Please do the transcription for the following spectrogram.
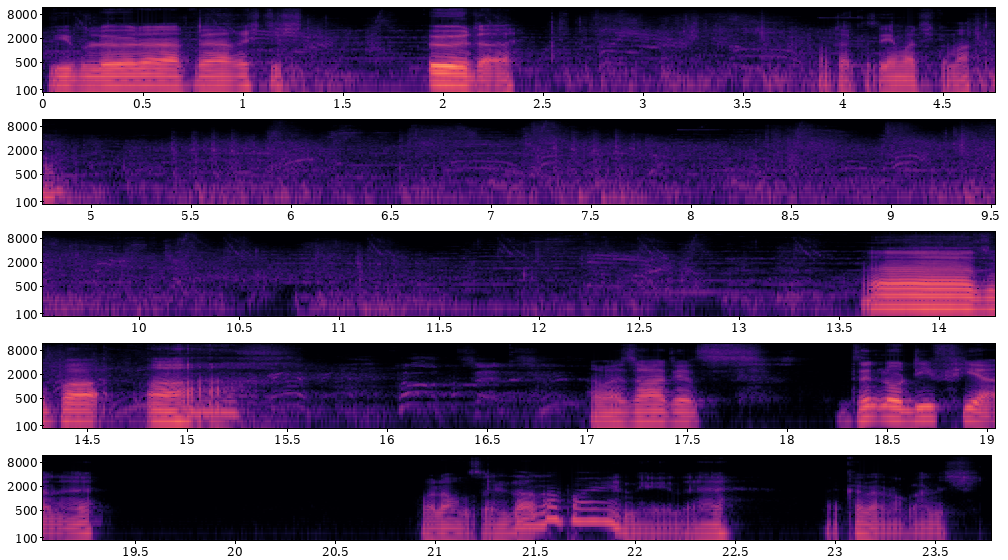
Wie blöde, das wäre richtig öde. Hat er gesehen, was ich gemacht habe? Äh, super. Ach. Aber sagt jetzt sind nur die vier, ne? War auch Zelda dabei? Nee, ne? Da kann er noch gar nicht.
